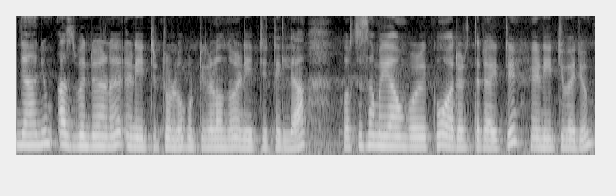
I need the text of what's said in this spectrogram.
ഞാനും ഹസ്ബൻഡുമാണ് എണീറ്റിട്ടുള്ളൂ. കുട്ടികളൊന്നും എണീറ്റിട്ടില്ല. കുറച്ച് സമയമാകുമ്പോഴേക്കും ഓരോരുത്തരായിട്ട് എണീറ്റ് വരും.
